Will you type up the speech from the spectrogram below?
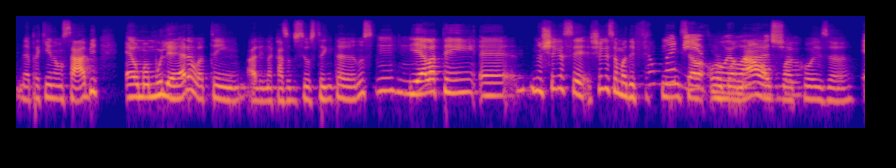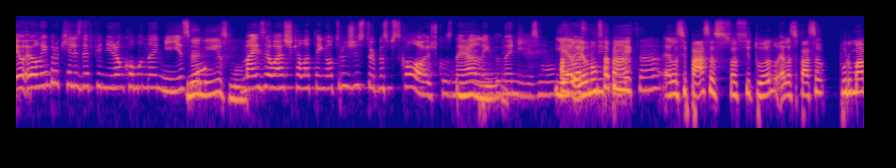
né, para quem não sabe, é uma mulher. Ela tem ali na casa dos seus 30 anos Uhum. e ela tem, é, não chega a ser, chega a ser uma deficiência nanismo, eu hormonal, acho. alguma coisa, eu, eu lembro que eles definiram como nanismo, nanismo. mas eu acho que ela tem outros distúrbios psicológicos, né? Além Uhum. do nanismo. E Ah, ela eu não se sabia. Passa, ela se passa, só situando, ela se passa por uma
